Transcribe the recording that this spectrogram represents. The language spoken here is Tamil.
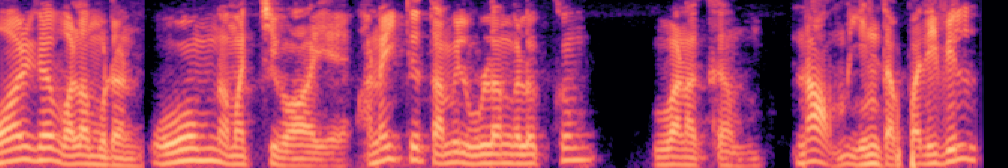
வாழ்க வளமுடன். ஓம் நமச்சிவாய. அனைத்து தமிழ் உள்ளங்களுக்கும் வணக்கம். நாம் இந்த பதிவில்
